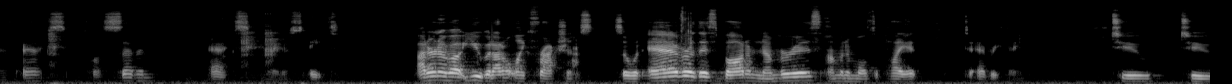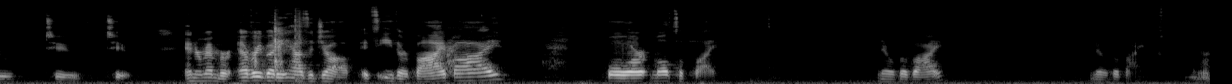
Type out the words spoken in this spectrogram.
half x plus 7, x minus 8. I don't know about you, but I don't like fractions. So whatever this bottom number is, I'm going to multiply it to everything. 2, 2, 2, 2. And remember, everybody has a job. It's either bye-bye or multiply. No bye-bye. No bye-bye.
